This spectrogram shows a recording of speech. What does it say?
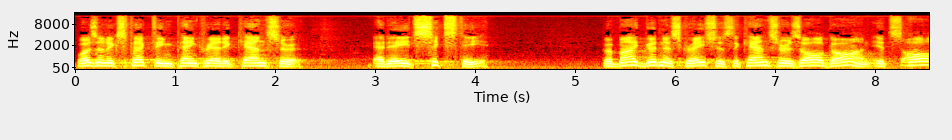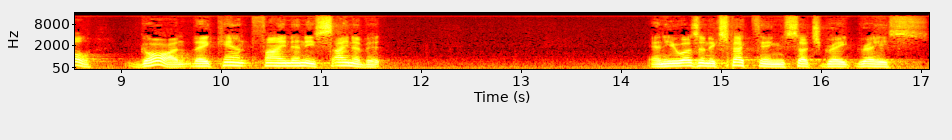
wasn't expecting pancreatic cancer at age 60. But my goodness gracious, the cancer is all gone. It's all gone. They can't find any sign of it. And he wasn't expecting such great grace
